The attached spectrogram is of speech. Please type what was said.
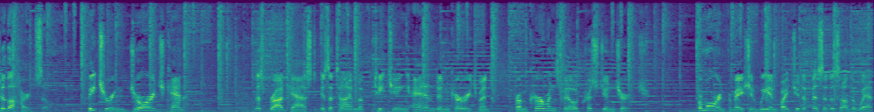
to the Heart Zone, featuring George Cannon. This broadcast is a time of teaching and encouragement from Curwensville Christian Church. For more information, we invite you to visit us on the web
